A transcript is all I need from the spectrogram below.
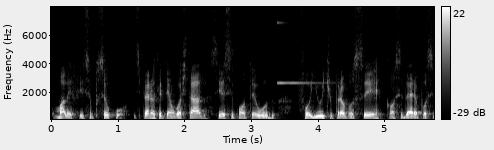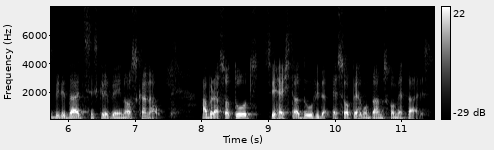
malefício para o seu corpo. Espero que tenham gostado. Se esse conteúdo foi útil para você, considere a possibilidade de se inscrever em nosso canal. Abraço a todos. Se resta dúvida, é só perguntar nos comentários.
